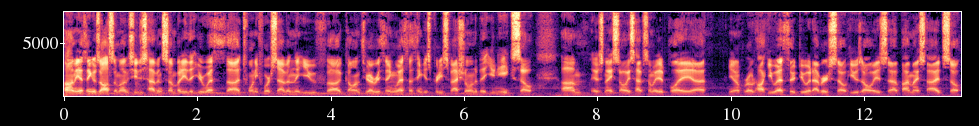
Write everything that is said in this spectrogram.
I mean, I think it was awesome. Obviously, just having somebody that you're with uh, twenty four seven that you've uh, gone through everything with, I think is pretty special and a bit unique. So um, it was nice to always have somebody to play. Uh, you know, road hockey with or do whatever. So he was always uh, by my side. So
